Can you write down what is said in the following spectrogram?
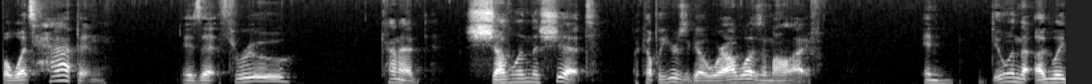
But what's happened is that through kind of shoveling the shit a couple years ago where I was in my life and doing the ugly,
